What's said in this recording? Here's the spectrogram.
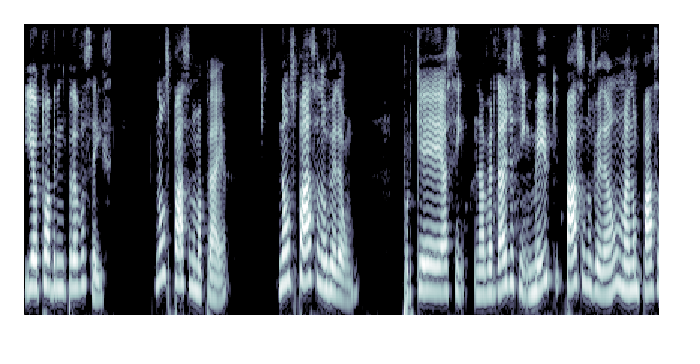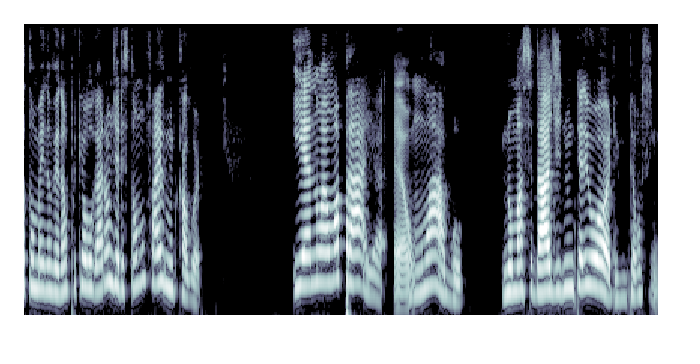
e eu tô abrindo para vocês. Não se passa numa praia. Não se passa no verão. Porque, assim, na verdade, assim, meio que passa no verão, mas não passa também no verão, porque o lugar onde eles estão não faz muito calor. E é, não é uma praia, é um lago, numa cidade no interior. Então, assim,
